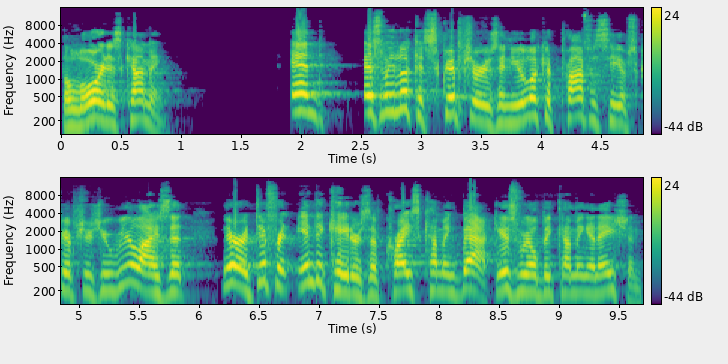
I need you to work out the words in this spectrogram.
the Lord is coming. And as we look at scriptures and you look at prophecy of scriptures, you realize that there are different indicators of Christ coming back. Israel becoming a nation,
